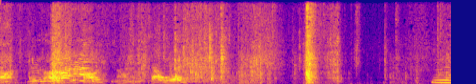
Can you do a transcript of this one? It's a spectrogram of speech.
đó nó đó coi, nó không được sâu hơn. Ừ.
